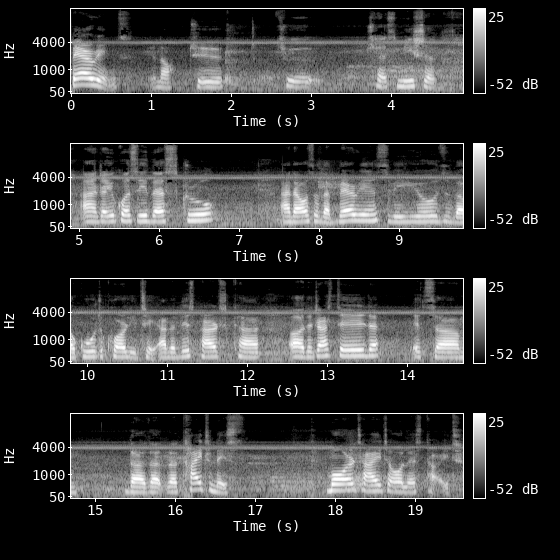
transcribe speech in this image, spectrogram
bearings, you know, to to transmission, and you can see the screw and also the bearings. We use the good quality, and this part can uh, adjusted. It's um, the, the the tightness more tight or less tight.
